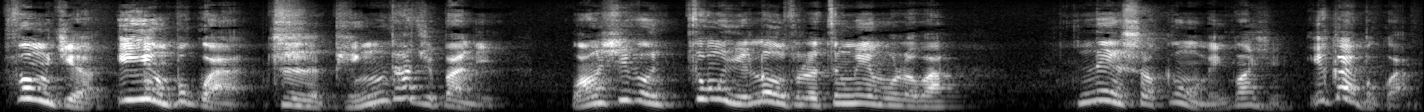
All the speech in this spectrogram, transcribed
凤姐一应不管，只凭她去办理。王熙凤终于露出了真面目了吧？那事跟我没关系，一概不管。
